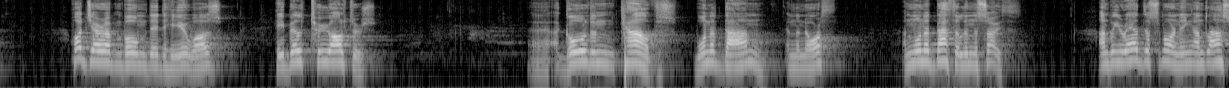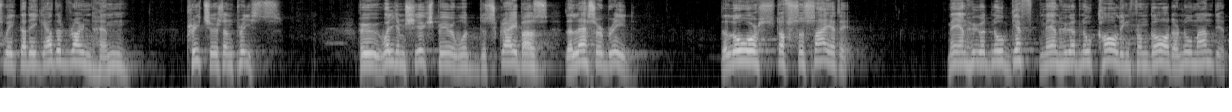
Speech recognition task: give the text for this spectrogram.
What Jeroboam did here was he built two altars, uh, golden calves, one at Dan in the north and one at Bethel in the south. And we read this morning and last week that he gathered round him preachers and priests, who William Shakespeare would describe as the lesser breed, the lowest of society. Men who had no gift, men who had no calling from God or no mandate.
